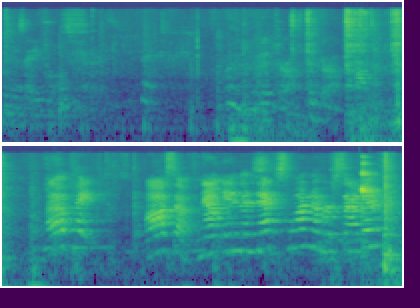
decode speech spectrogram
many does that equal altogether? Good girl, good girl. Awesome. Okay, awesome. Now in the next one, number seven,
